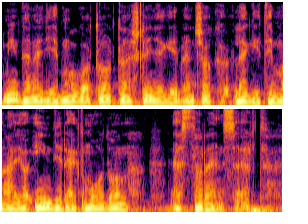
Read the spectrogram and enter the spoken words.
Minden egyéb magatartás lényegében csak legitimálja indirekt módon ezt a rendszert.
